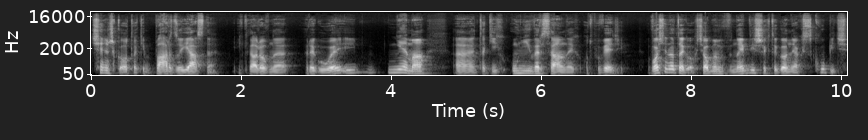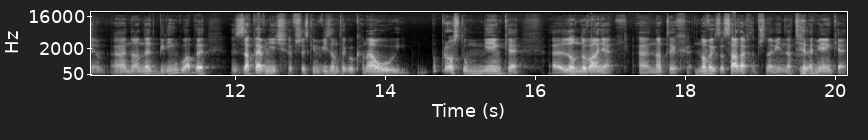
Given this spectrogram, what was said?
ciężko o takie bardzo jasne i klarowne reguły i nie ma e, takich uniwersalnych odpowiedzi. Właśnie dlatego chciałbym w najbliższych tygodniach skupić się e, na netbillingu, aby zapewnić wszystkim widzom tego kanału po prostu miękkie e, lądowanie e, na tych nowych zasadach, przynajmniej na tyle miękkie,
